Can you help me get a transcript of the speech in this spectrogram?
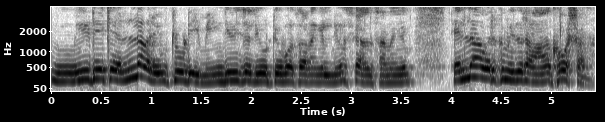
മീഡിയയ്ക്ക് എല്ലാവരും ഇൻക്ലൂഡ് ചെയ്യും. ഇൻഡിവിജ്വൽ യൂട്യൂബേഴ്സ് ആണെങ്കിലും ന്യൂസ് ചാനൽസ് ആണെങ്കിലും എല്ലാവർക്കും ഇതൊരു ആഘോഷമാണ്.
